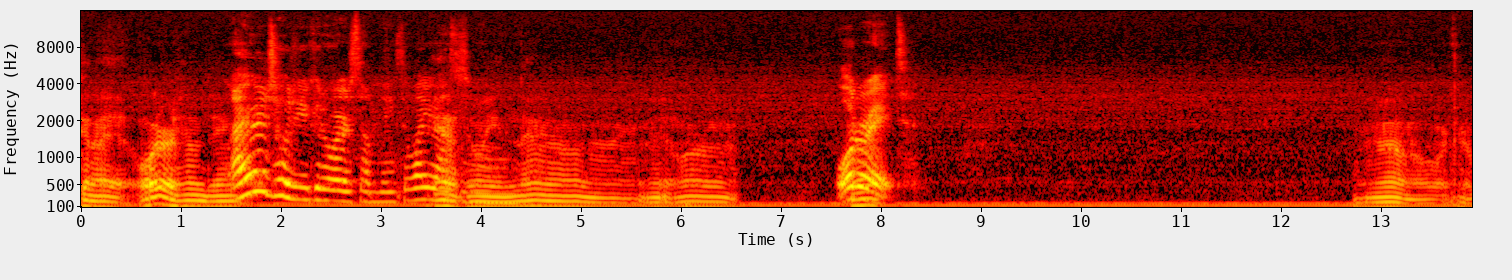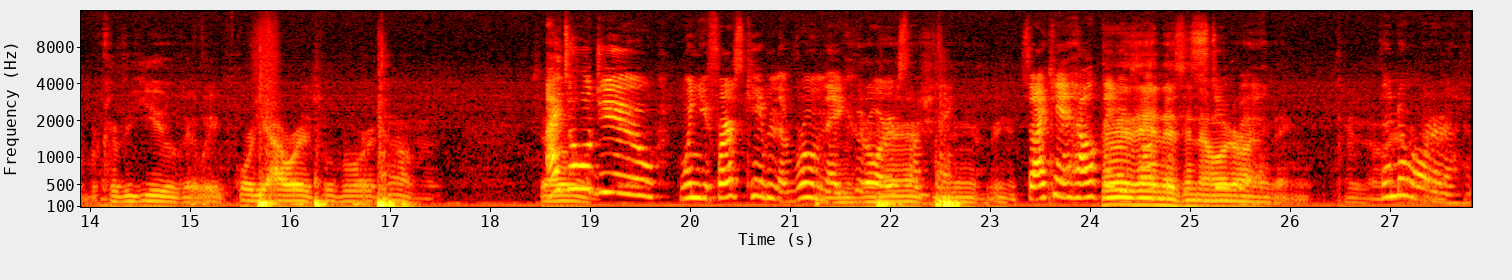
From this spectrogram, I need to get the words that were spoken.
can I order something? I already told you you could order something, so why are you Yes, asking me? mean, no. Order it. No, because- because of you, gotta wait 40 hours before it comes. So, I told you when you first came in the room that you could order something. So I can't help that I'm you're not saying drunk this and in order or anything. Then don't order nothing.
